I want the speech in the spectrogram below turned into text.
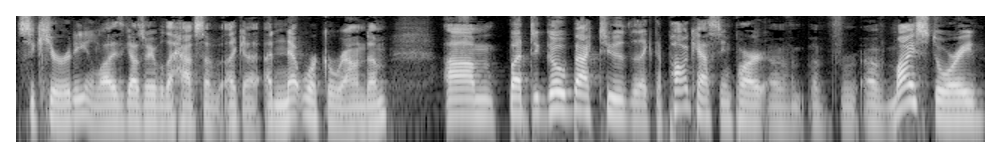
security, and a lot of these guys were able to have some like a, a network around them. Um, but to go back to the, like the podcasting part of, of of my story,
